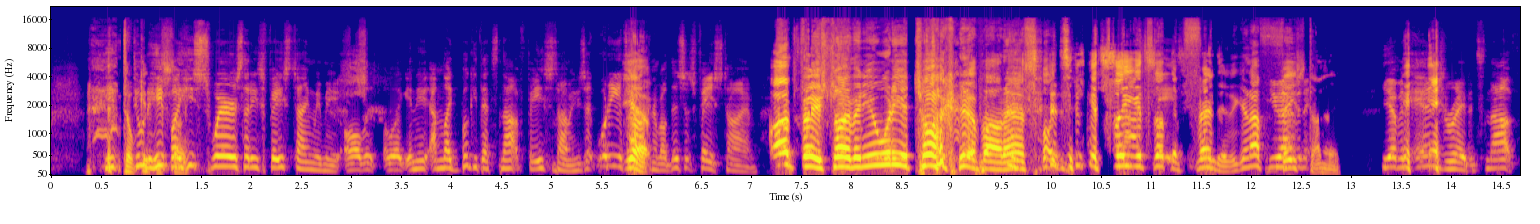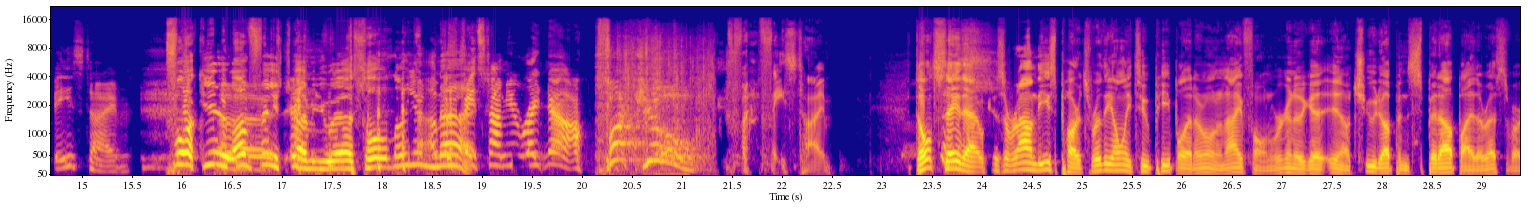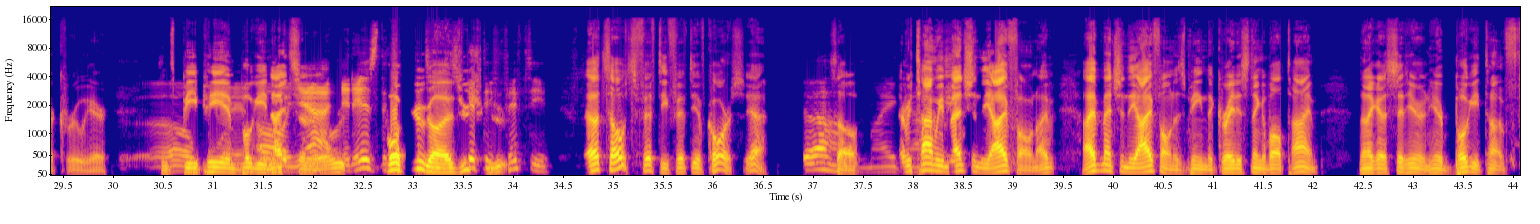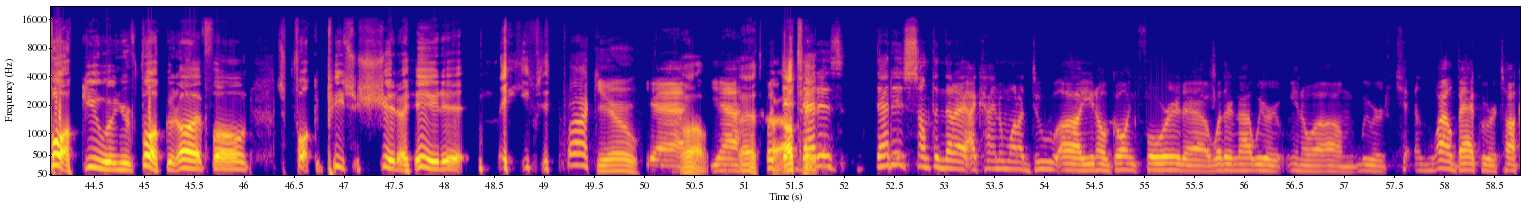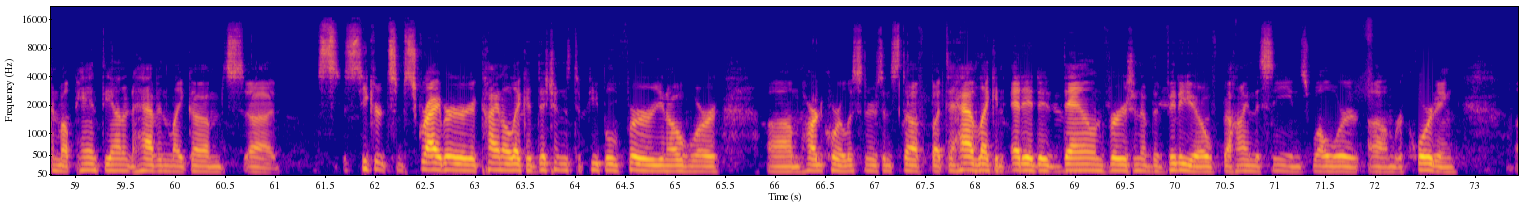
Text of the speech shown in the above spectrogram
He, Don't dude, get he but he swears that he's FaceTiming me all the like, and he, I'm like, Boogie, that's not FaceTime. He's like, what are you Yeah. talking about? This is FaceTime. I'm FaceTiming you. What are you talking about, asshole? He gets so he gets so defended. You're not You have an- FaceTiming. You have an Android. it's not FaceTime. Fuck you. I'm Uh, FaceTiming you, asshole. No, you're not. I'm not. gonna FaceTime you right now. Fuck you. FaceTime. Don't say that because around these parts, we're the only two people that own an iPhone. We're gonna get you know chewed up and spit out by the rest of our crew here. Since oh, BP and Boogie Oh, Nights yeah, are it is. The, fuck you guys. You 50 should- 50. That's how it's 50-50, of course. Yeah. Oh, so every time we mention the iPhone, I've I've mentioned the iPhone as being the greatest thing of all time. Then I got to sit here and hear Boogie time. Fuck you and your fucking iPhone. It's a fucking piece of shit. I hate it. Fuck you. Yeah, Oh, yeah. that's but all right. I'll that, that take it. is that is something that I, I kind of want to do. Uh, you know, going forward, uh, whether or not we were, you know, um, we were a while back we were talking about Patreon and having like um uh, s- secret subscriber kind of like additions to people for you know who are um, hardcore listeners and stuff. But to have like an edited down version of the video behind the scenes while we're um, recording.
